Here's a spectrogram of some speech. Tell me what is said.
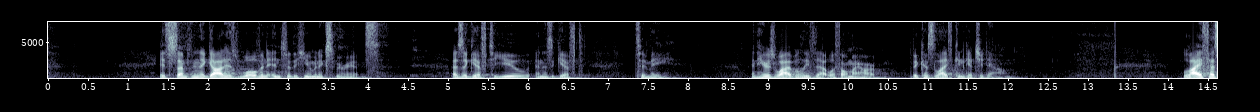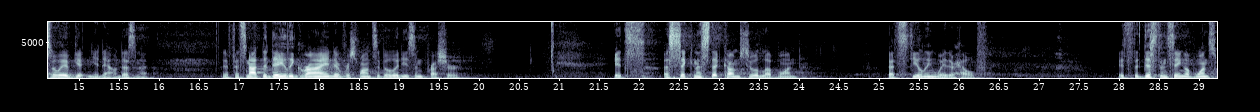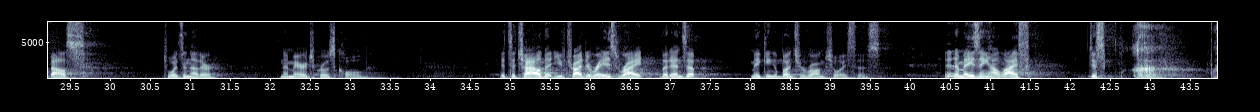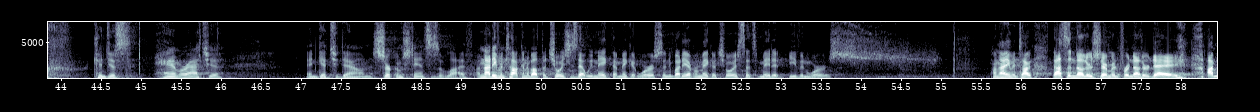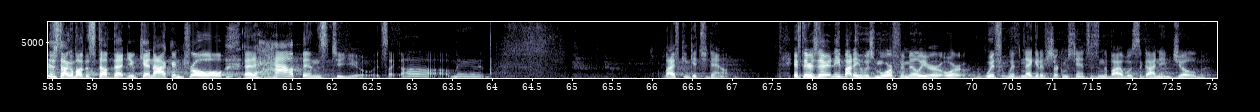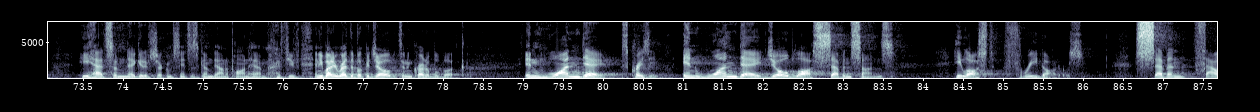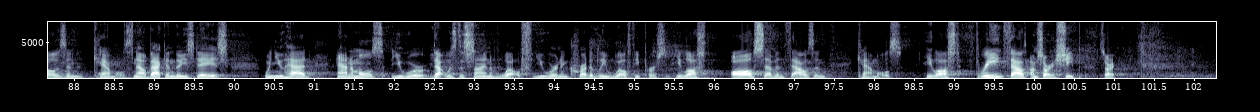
It's something that God has woven into the human experience as a gift to you and as a gift to me. And here's why I believe that with all my heart because life can get you down. Life has a way of getting you down, doesn't it? If it's not the daily grind of responsibilities and pressure, it's a sickness that comes to a loved one that's stealing away their health. It's the distancing of one spouse towards another, and a marriage grows cold. It's a child that you've tried to raise right, but ends up making a bunch of wrong choices. Isn't it amazing how life just can just hammer at you and get you down? Circumstances of life. I'm not even talking about the choices that we make that make it worse. Anybody ever make a choice that's made it even worse? I'm not even talking, that's another sermon for another day. I'm just talking about the stuff that you cannot control that happens to you. It's like, oh, man. Life can get you down. If there's anybody who is more familiar or with, with negative circumstances in the Bible, it's the guy named Job. He had some negative circumstances come down upon him. If you've anybody read the book of Job, it's an incredible book. In one day, it's crazy. In one day, Job lost seven sons he lost three daughters, 7,000 camels. Now, back in these days, when you had animals, you were, that was the sign of wealth. You were an incredibly wealthy person. He lost all 7,000 camels. He lost 3,000, I'm sorry, sheep, sorry.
